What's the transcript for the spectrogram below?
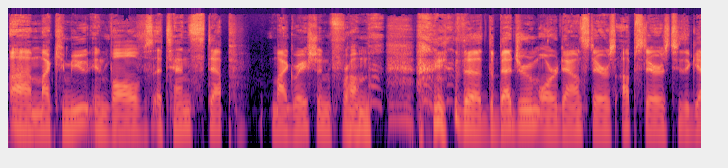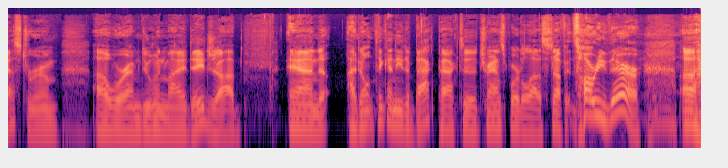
um, my commute involves a ten step migration from the the bedroom or downstairs upstairs to the guest room uh, where I'm doing my day job. And I don't think I need a backpack to transport a lot of stuff. It's already there. Uh,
